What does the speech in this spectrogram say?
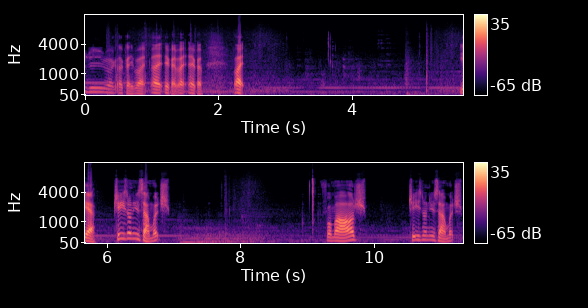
Okay, right, right, okay, right, okay. Right. Yeah, cheese onion sandwich. Fromage. Cheese and onion sandwich.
